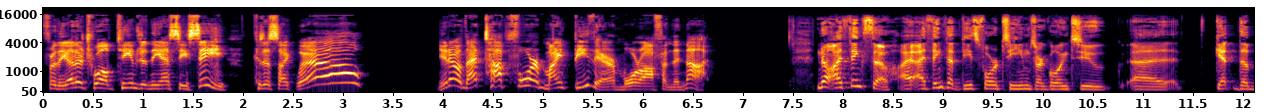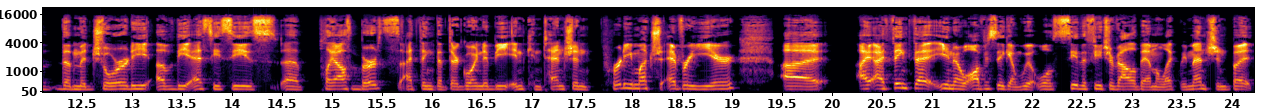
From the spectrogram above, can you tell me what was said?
for the other 12 teams in the SEC because it's like, well, you know, that top four might be there more often than not. No, I think so. I, I think that these four teams are going to uh, get the the majority of the SEC's uh, playoff berths. I think that they're going to be in contention pretty much every year. Uh, I, I, think that you know, obviously, again, we'll, we'll see the future of Alabama, like we mentioned, but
